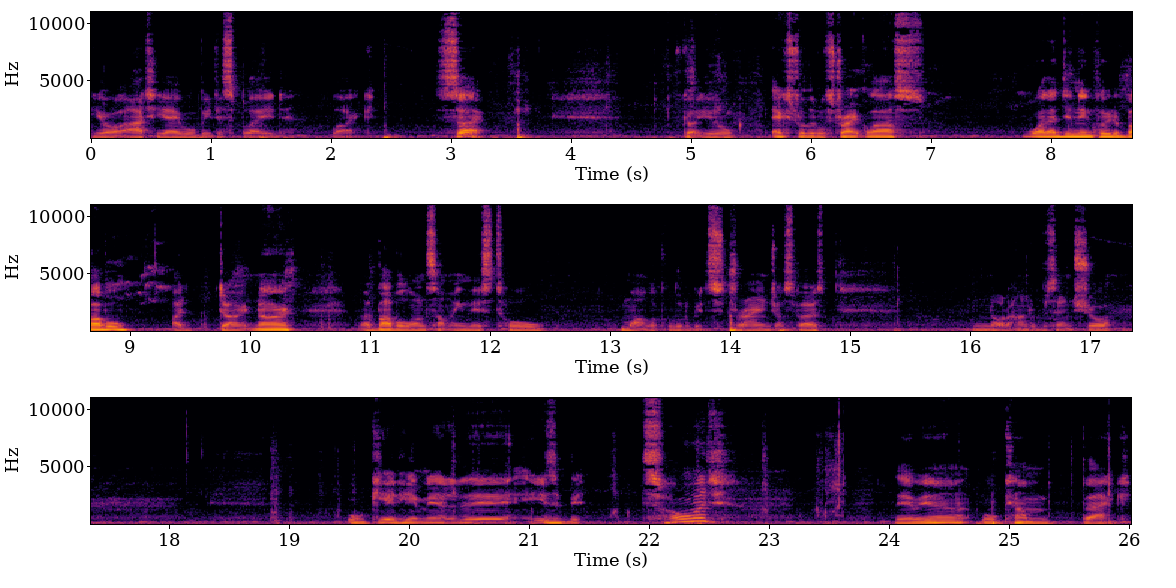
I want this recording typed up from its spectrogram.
your RTA will be displayed like so. You've got your extra little straight glass. Why that didn't include a bubble, I don't know. A bubble on something this tall might look a little bit strange, I suppose. Not 100% sure. We'll get him out of there. He's a bit tight. There we are. We'll come back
